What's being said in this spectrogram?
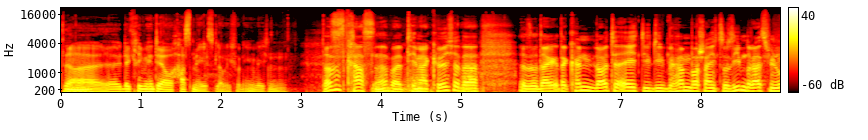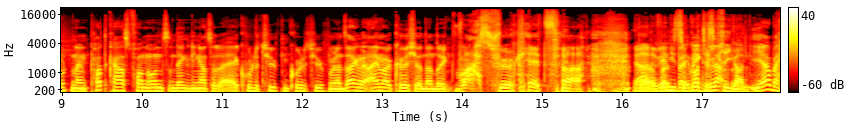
Da, Mhm. äh, da kriegen wir hinterher auch Hassmails, glaube ich, von irgendwelchen. Das ist krass, ne? Bei Thema Kirche, da, also da, da können die Leute echt, die, die hören wahrscheinlich so 37 Minuten lang Podcast von uns und denken die ganze Zeit, ey, coole Typen, coole Typen. Und dann sagen wir einmal Kirche und dann direkt, was für Ketzer. Ja, da werden die zu Gotteskriegern. Gla- Ja, bei,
